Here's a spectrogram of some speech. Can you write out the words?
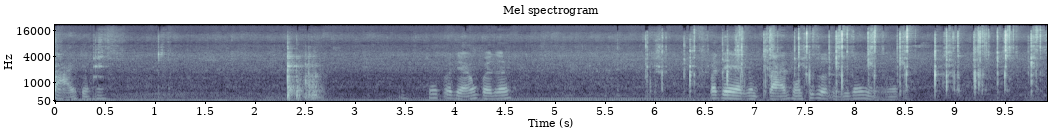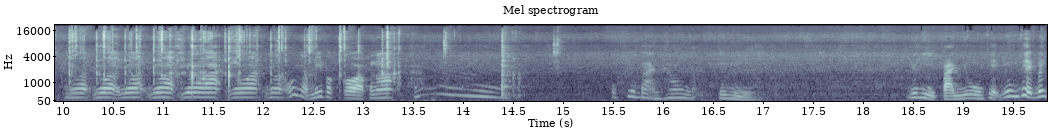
หลายเถอะใส่ปลาแดกลงไปเลยปลาแดกน้ำตาลของที่รสอย่างนี้ได้หนึ่งเลยนัวนัวนัวนัวนัวนัวนัวโอ้ยอยากมีประกอบเนาะอืมก็คือบ้านเฮาเนาะอยูนี่อยูนี่ปานยุ่งเทศอยุงเทศมัน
